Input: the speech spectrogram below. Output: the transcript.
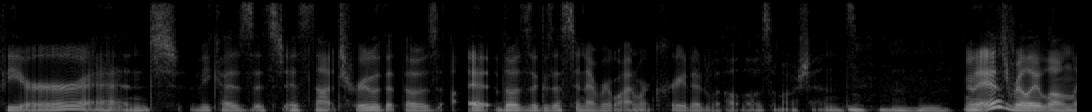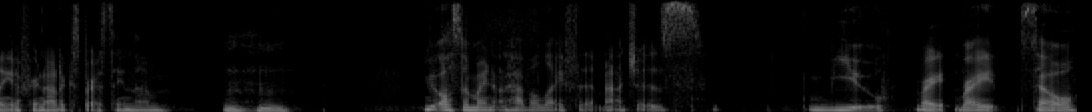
fear and because it's it's not true that those it, those exist in everyone we're created with all those emotions Mhm. Mhm. and it is really lonely if you're not expressing them Mhm. You also might not have a life that matches you, right right? So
